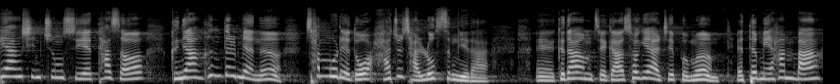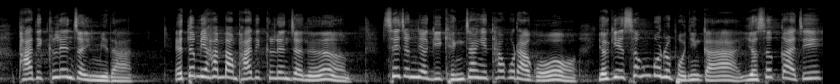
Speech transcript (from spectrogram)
해양 심층수에 타서 그냥 흔들면은 찬물에도 아주 잘 녹습니다. 예, 그 다음 제가 소개할 제품은 애터미 한방 바디 클렌저입니다. 애터미 한방 바디 클렌저는 세정력이 굉장히 탁월하고 여기에 성분을 보니까 여섯 가지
